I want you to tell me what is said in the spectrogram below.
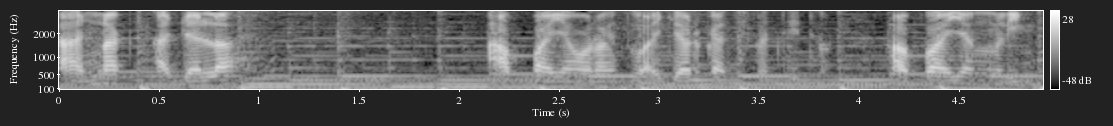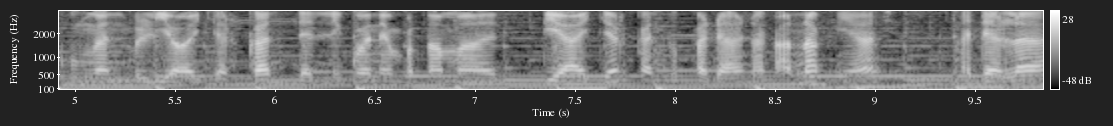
anak adalah apa yang orang tua ajarkan seperti itu. Apa yang lingkungan beliau ajarkan dan lingkungan yang pertama diajarkan kepada anak-anaknya adalah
